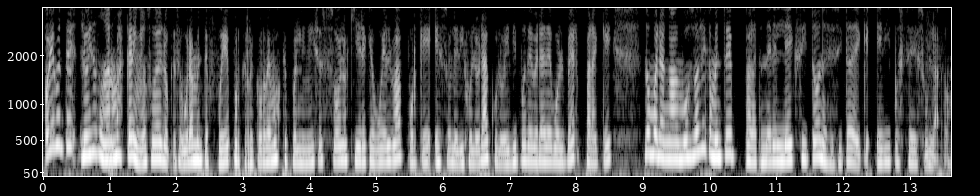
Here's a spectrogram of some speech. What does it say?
Obviamente lo hice sonar más cariñoso de lo que seguramente fue, porque recordemos que Polinices solo quiere que vuelva porque eso le dijo el oráculo. Edipo deberá devolver para que no mueran ambos. Básicamente, para tener el éxito necesita de que Edipo esté de su lado.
